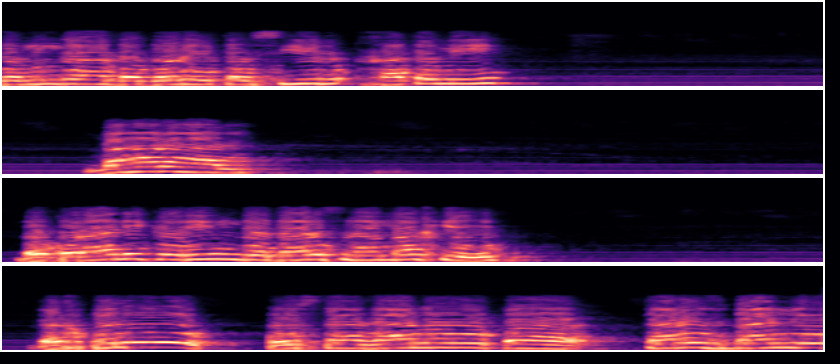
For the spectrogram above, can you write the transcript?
زمونږه د دوره تفسیر ختمي بهر حال د قران کریم د درس نامخ کې د خپلو استادانو په طرز باندې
